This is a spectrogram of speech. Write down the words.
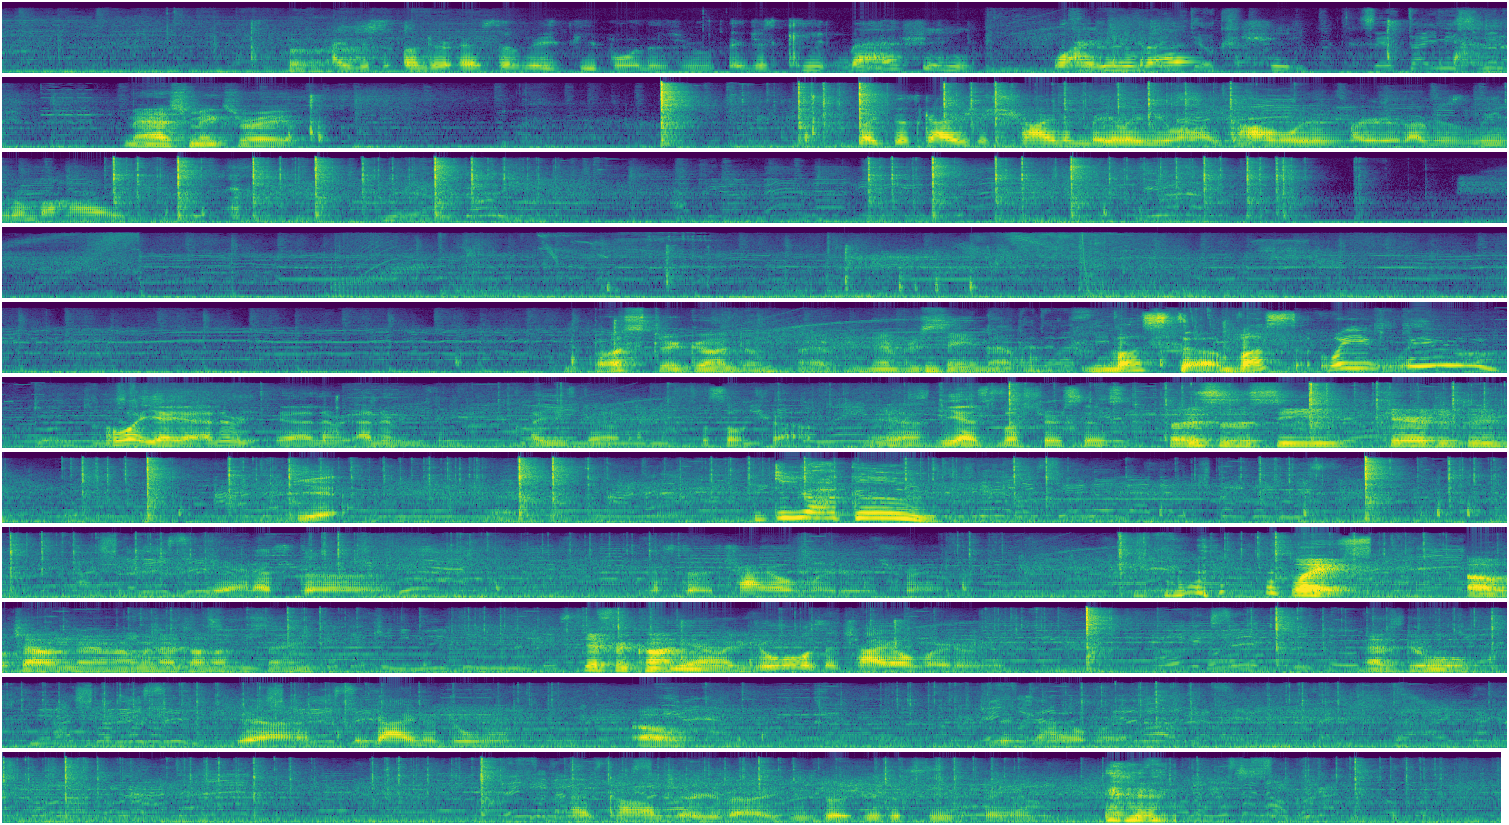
I just underestimate people in this room. They just keep mashing. Why are you mashing? Mash makes right. Like this guy is just trying to melee me while I'm comboing his murdered. I'm just leaving him behind. Buster Gundam. I've never seen that one. Buster, Buster. What do you, what do you mean? Oh, what? Yeah, yeah. I never, yeah, I never, I never used him. I used the Assault Shroud. Yeah. Yeah, he has Buster assist. So this is a C character too? Yeah. Dearka! Yeah, that's the that's the child murderer's friend. Wait. Oh, child. No, no, we're not talking about the same. Different continuity. Yeah, continuity. Jewel is a child murderer. Abdul. Yeah, the guy in the duel. Oh. The child murderer. Have contrary about it. He's a he's a Steve fan.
